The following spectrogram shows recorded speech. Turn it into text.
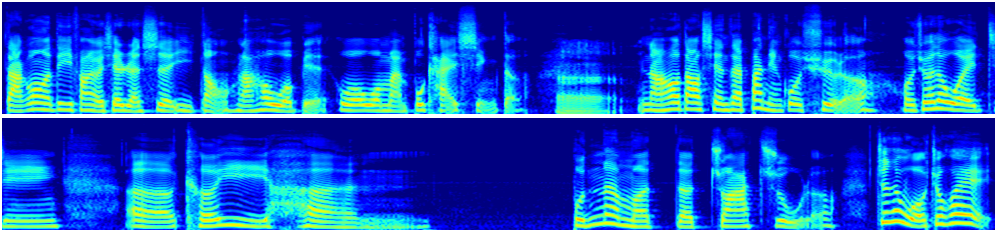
打工的地方有一些人事的异动，然后我别我我蛮不开心的。嗯，然后到现在半年过去了，我觉得我已经。呃，可以很不那么的抓住了，就是我就会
